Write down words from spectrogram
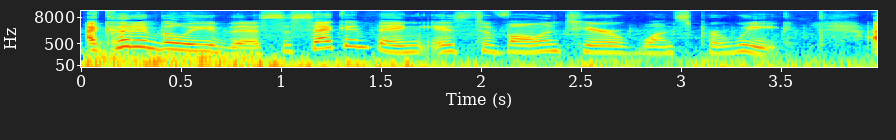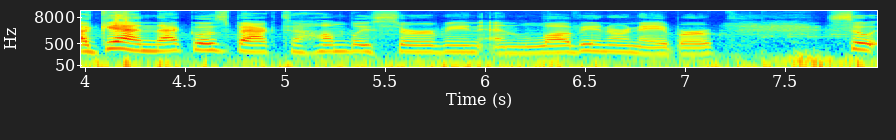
I couldn't believe this. The second thing is to volunteer once per week. Again, that goes back to humbly serving and loving our neighbor. So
